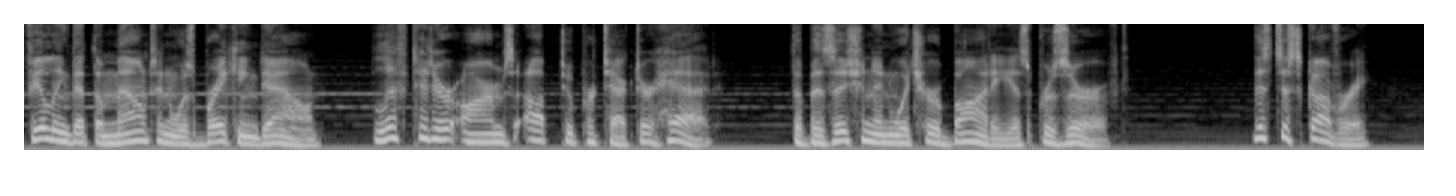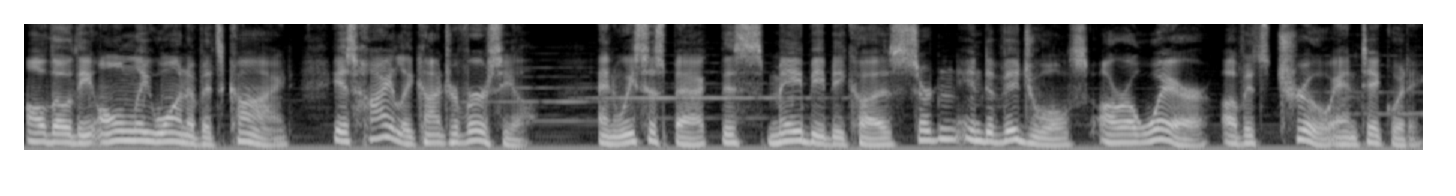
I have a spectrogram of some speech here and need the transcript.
feeling that the mountain was breaking down, lifted her arms up to protect her head, the position in which her body is preserved. This discovery, although the only one of its kind, is highly controversial, and we suspect this may be because certain individuals are aware of its true antiquity.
